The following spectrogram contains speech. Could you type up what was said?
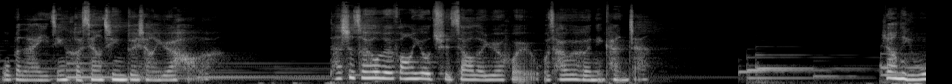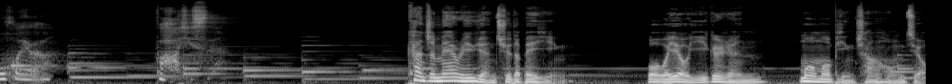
我本来已经和相亲对象约好了，但是最后对方又取消了约会，我才会和你看展，让你误会了，不好意思。”看着 Mary 远去的背影。我唯有一个人默默品尝红酒，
